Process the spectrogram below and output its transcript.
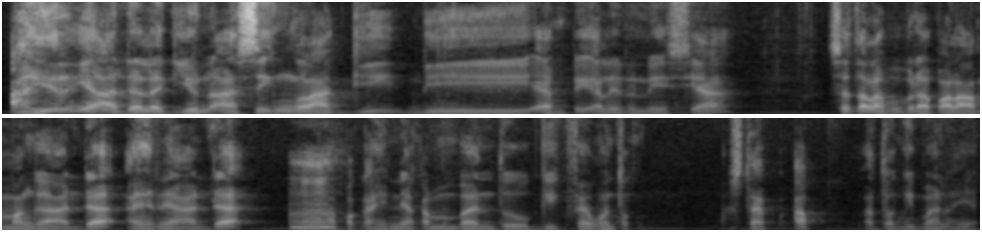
akhirnya ada legion asing lagi di MPL Indonesia setelah beberapa lama nggak ada akhirnya ada apakah ini akan membantu Geek Fam untuk step up atau gimana ya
